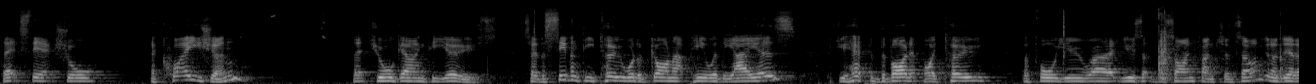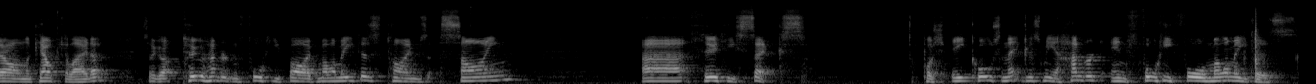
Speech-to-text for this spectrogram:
That's the actual equation that you're going to use. So the 72 would have gone up here where the A is, but you have to divide it by 2 before you uh, use it as a sine function. So I'm going to do that on the calculator. So I've got 245 millimetres times sine uh, 36. Push equals, and that gives me 144 millimetres.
